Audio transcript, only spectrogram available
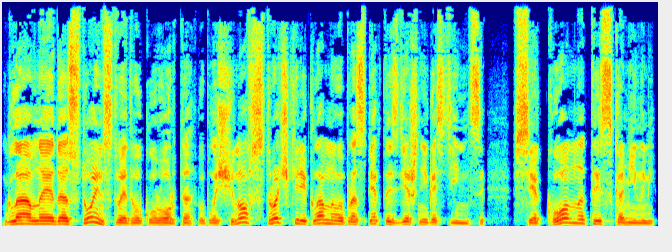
Главное достоинство этого курорта воплощено в строчке рекламного проспекта здешней гостиницы «Все комнаты с каминами».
